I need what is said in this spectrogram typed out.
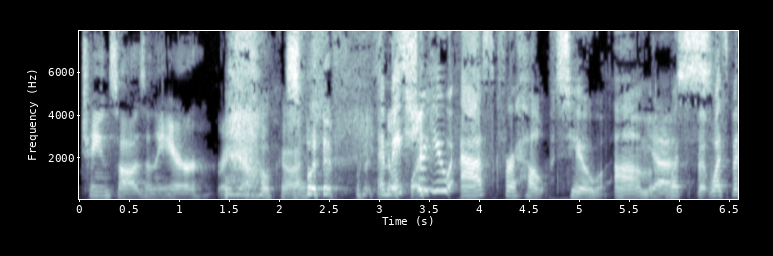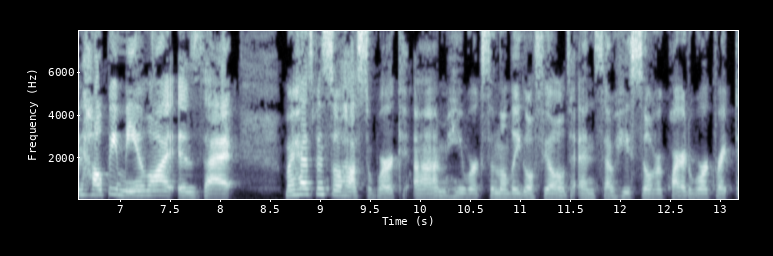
chainsaws in the air right now. Oh gosh! What it, what it and make sure like. you ask for help too. Um, yes. What's what's been helping me a lot is that my husband still has to work. Um, he works in the legal field, and so he's still required to work right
